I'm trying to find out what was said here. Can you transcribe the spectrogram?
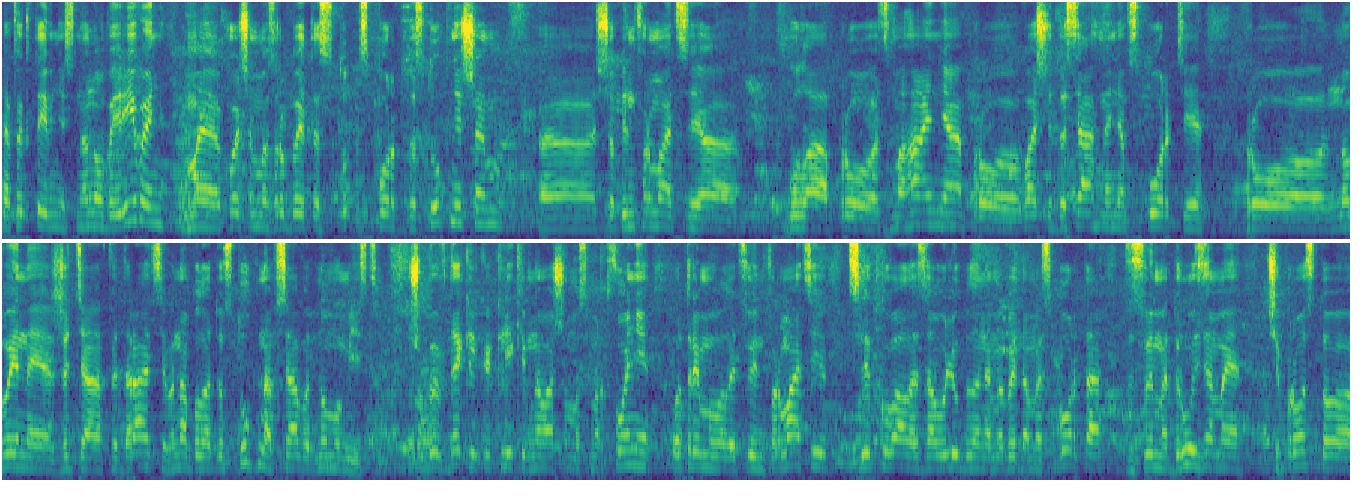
ефективність на новий рівень. Ми хочемо зробити спорт доступнішим, е, щоб інформація була про змагання, про ваші досягнення в спорті. Про новини життя федерації вона була доступна вся в одному місці, щоб ви в декілька кліків на вашому смартфоні отримували цю інформацію, слідкували за улюбленими видами спорту, за своїми друзями чи просто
